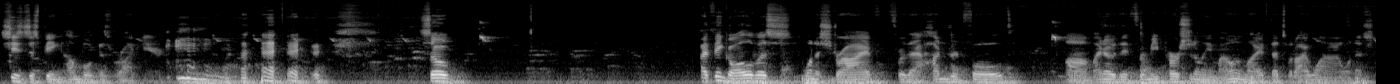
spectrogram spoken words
She's just being humble because we're on here. so I think all of us want to strive for that hundredfold. Um, I know that for me personally in my own life, that's what I want. I want to.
